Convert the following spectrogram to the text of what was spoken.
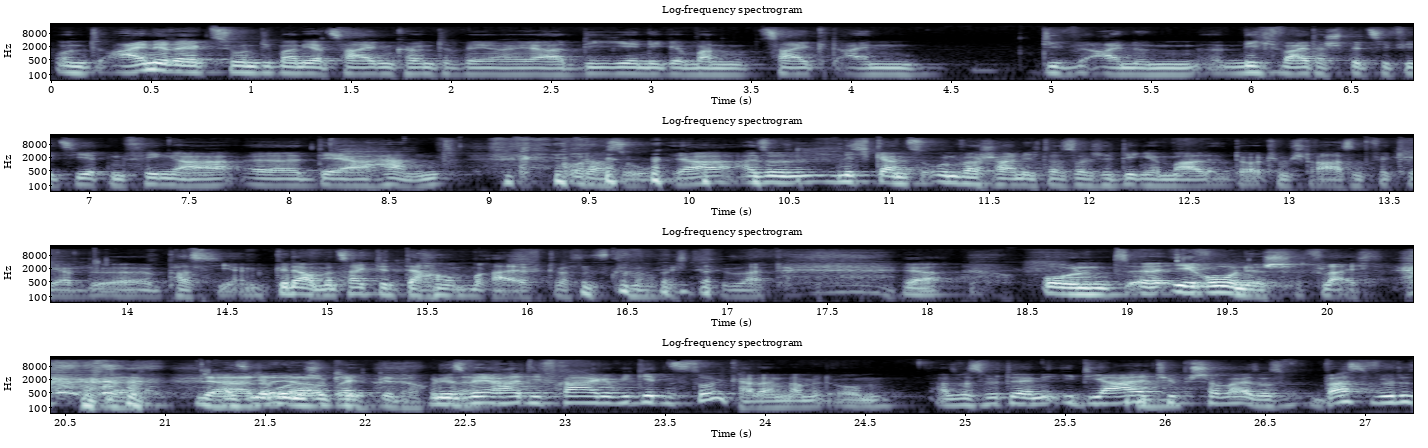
Und eine Reaktion, die man ja zeigen könnte, wäre ja diejenige, man zeigt einen die, einen nicht weiter spezifizierten Finger äh, der Hand oder so. ja, also nicht ganz unwahrscheinlich, dass solche Dinge mal im deutschen Straßenverkehr äh, passieren. Genau, man zeigt den Daumen, Ralf, du hast es genau richtig gesagt. Ja. Und äh, ironisch vielleicht. Ja, ja also ironisch ja, okay, genau. Und jetzt wäre halt die Frage, wie geht ein Stoiker dann damit um? Also was würde er ideal typischerweise, was, was würde,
